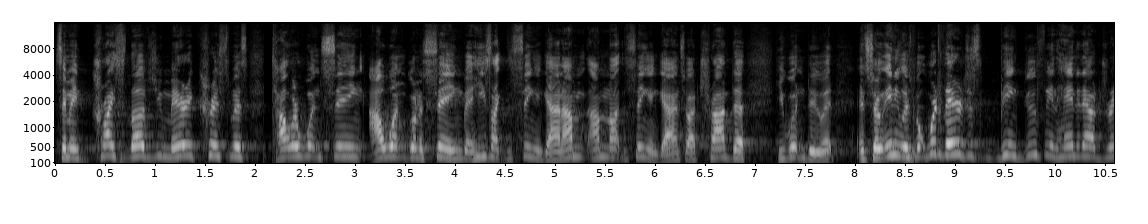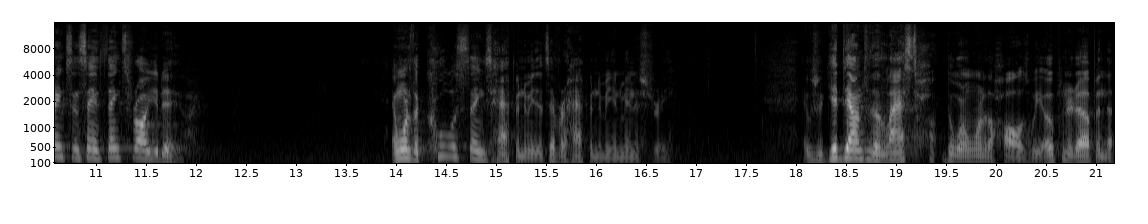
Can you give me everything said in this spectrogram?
say, man, Christ loves you. Merry Christmas. Tyler wouldn't sing. I wasn't going to sing, but he's like the singing guy, and I'm, I'm not the singing guy. And so I tried to, he wouldn't do it. And so, anyways, but we're there just being goofy and handing out drinks and saying, thanks for all you do. And one of the coolest things happened to me that's ever happened to me in ministry. It was we get down to the last door in one of the halls. We open it up, and the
